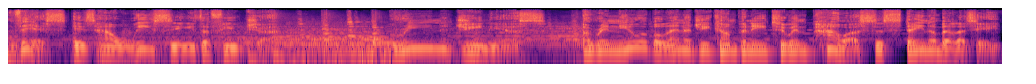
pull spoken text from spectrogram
This is how we see the future. Green Genius, a renewable energy company to empower sustainability.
